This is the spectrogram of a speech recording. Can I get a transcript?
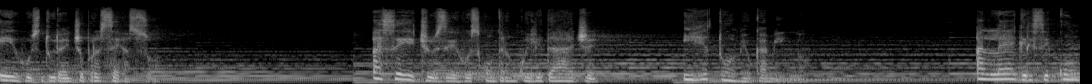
erros durante o processo. Aceite os erros com tranquilidade e retome o caminho. Alegre-se com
